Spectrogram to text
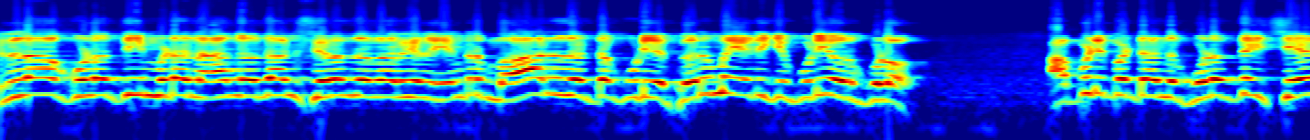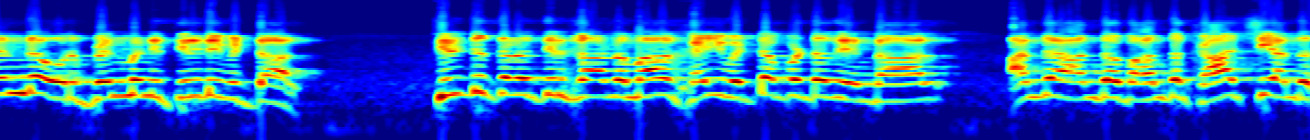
எல்லா குலத்தையும் விட நாங்கள் தான் சிறந்தவர்கள் என்று மாறு தட்டக்கூடிய பெருமை அடிக்கக்கூடிய ஒரு குலம். அப்படிப்பட்ட அந்த குலத்தை சேர்ந்த ஒரு பெண்மணி திருடி விட்டால் திருட்டுத்தனத்தின் காரணமாக கை வெட்டப்பட்டது என்றால் அந்த அந்த அந்த காட்சி அந்த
